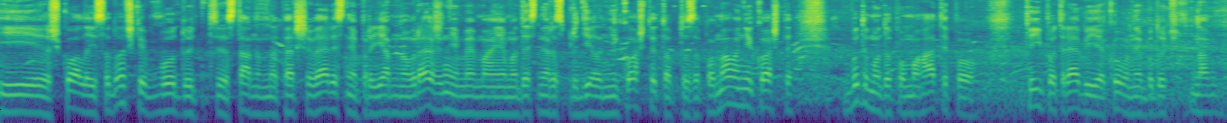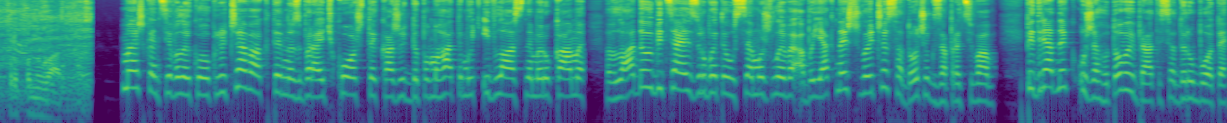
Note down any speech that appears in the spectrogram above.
І школи і садочки будуть станом на 1 вересня приємно вражені. Ми маємо десь нерозподілені кошти, тобто заплановані кошти. Будемо допомагати по тій потребі, яку вони будуть нам пропонувати. Мешканці Великого Ключева активно збирають кошти, кажуть, допомагатимуть і власними руками. Влада обіцяє зробити усе можливе, аби якнайшвидше садочок запрацював. Підрядник уже готовий братися до роботи.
